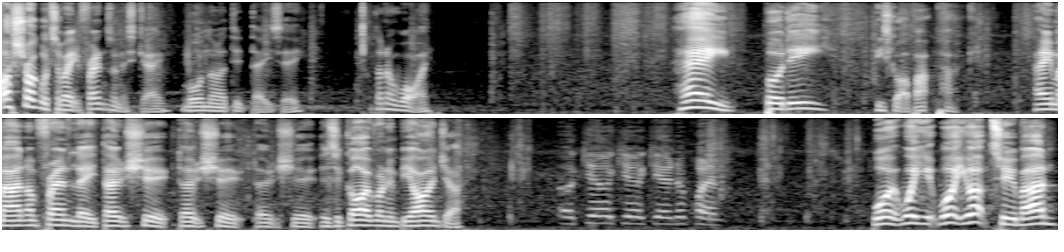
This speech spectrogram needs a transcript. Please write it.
I struggle to make friends on this game more than I did DayZ. I don't know why. Hey, buddy. He's got a backpack. Hey, man, I'm friendly. Don't shoot. Don't shoot. Don't shoot. There's a guy running behind you. Ok, ok, ok, no problem. What, what, you, what you up to, man?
